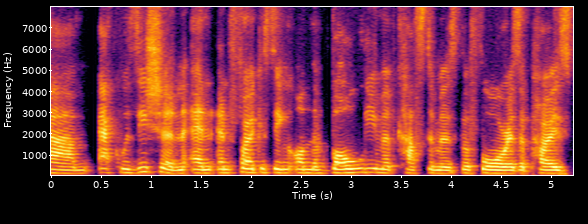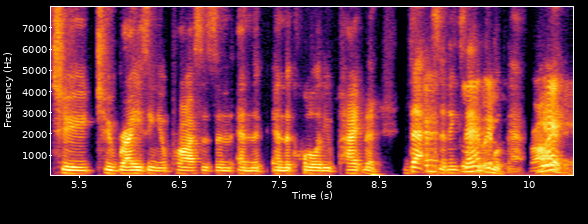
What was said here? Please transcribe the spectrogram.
um, acquisition and and focusing on the volume of customers before as opposed to to raising your prices and and the and the quality of payment. That's Absolutely. an example of that right? Yeah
